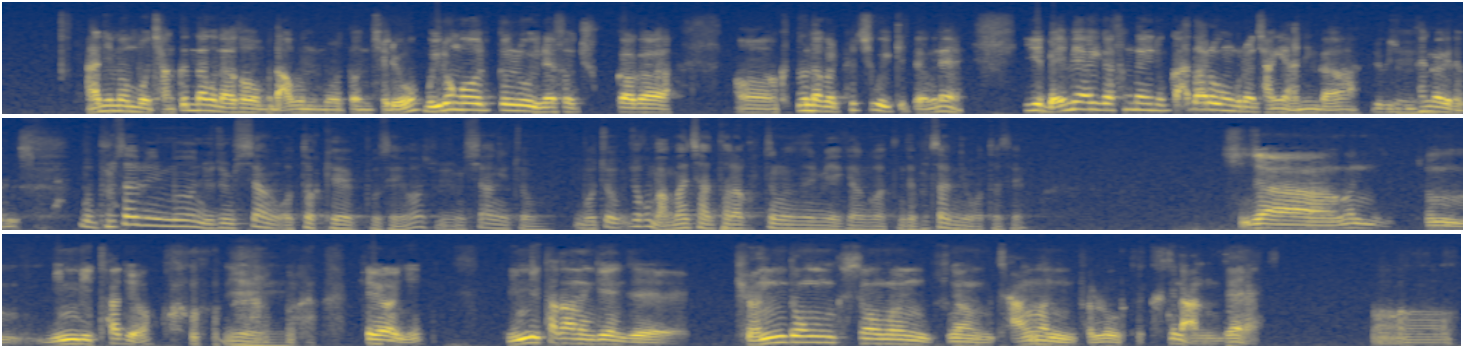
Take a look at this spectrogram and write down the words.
아니면 뭐 장 끝나고 나서 뭐 나온 뭐 어떤 재료 뭐 이런 것들로 인해서 주가가 어 급등락을 펼치고 있기 때문에 이게 매매하기가 상당히 좀 까다로운 그런 장이 아닌가 이렇게 좀 예. 생각이 되고 있습니다. 뭐, 불사님은 요즘 시장 어떻게 보세요? 요즘 시장이 좀, 뭐, 조, 조금 만만치 않다라고 급등 선생님이 얘기한 것 같은데, 불사님 어떠세요? 시장은 좀 밋밋하죠. 예. 표현이. 밋밋하다는 게 이제 변동성은 그냥 장은 별로 그렇게 크진 않은데, 어,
